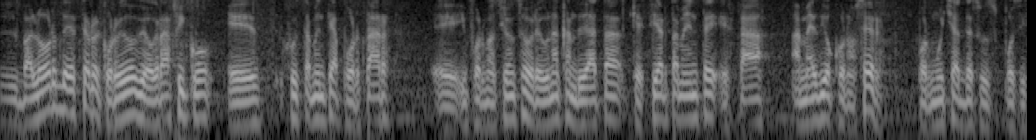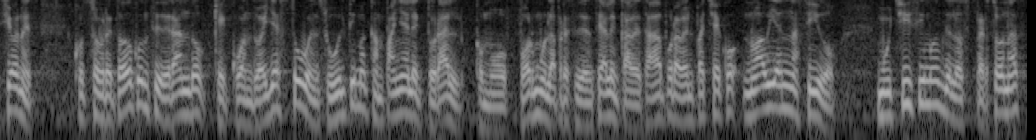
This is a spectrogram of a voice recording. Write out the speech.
El valor de este recorrido biográfico es justamente aportar eh, información sobre una candidata que ciertamente está a medio conocer por muchas de sus posiciones, sobre todo considerando que cuando ella estuvo en su última campaña electoral como fórmula presidencial encabezada por Abel Pacheco, no habían nacido muchísimas de las personas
